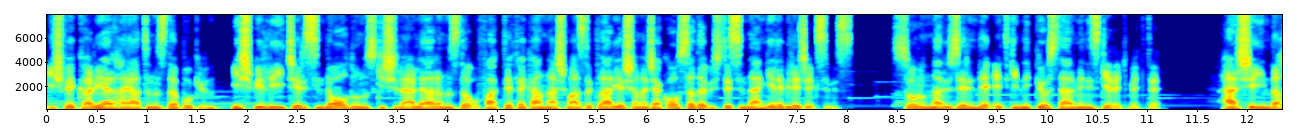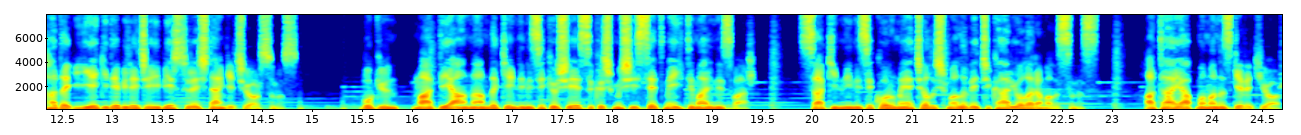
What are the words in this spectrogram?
İş ve kariyer hayatınızda bugün, işbirliği içerisinde olduğunuz kişilerle aranızda ufak tefek anlaşmazlıklar yaşanacak olsa da üstesinden gelebileceksiniz. Sorunlar üzerinde etkinlik göstermeniz gerekmekte. Her şeyin daha da iyiye gidebileceği bir süreçten geçiyorsunuz. Bugün, maddi anlamda kendinizi köşeye sıkışmış hissetme ihtimaliniz var. Sakinliğinizi korumaya çalışmalı ve çıkar yol aramalısınız. Hata yapmamanız gerekiyor.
